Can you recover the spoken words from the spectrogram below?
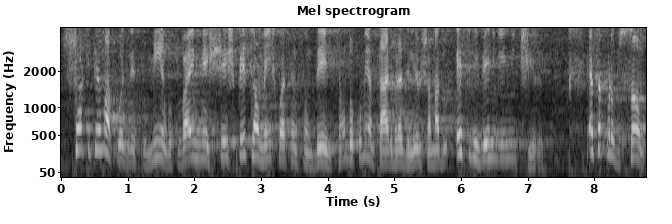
Só que tem uma coisa nesse domingo que vai mexer especialmente com a atenção dele, que é um documentário brasileiro chamado Esse Viver Ninguém Mentira. Essa produção,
